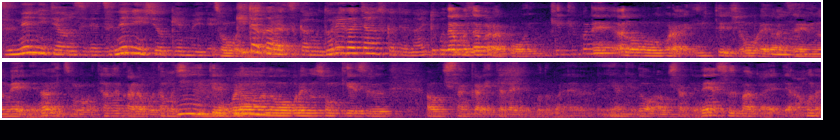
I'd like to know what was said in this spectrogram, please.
常にチャンスで常に一生懸命でね。来たから掴むどれがチャンスかじゃないってことですだからこう結局ねあのほら言ってるでしょ俺が座右の銘でないつも棚からぼたもちって言ってる、うん。これはあの俺の尊敬する青木さんからいただいた言葉やけど、青木さんってねスーパーカーやってアホな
